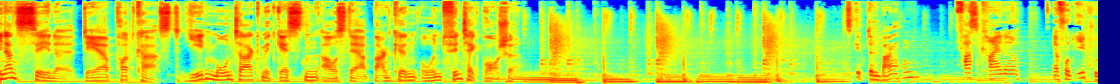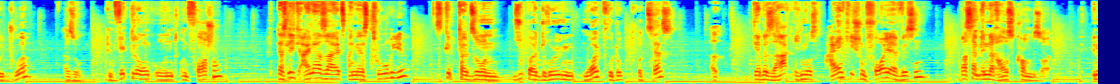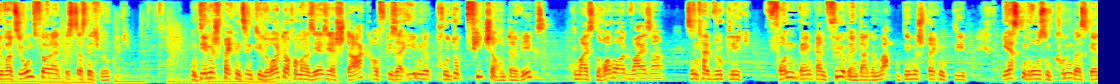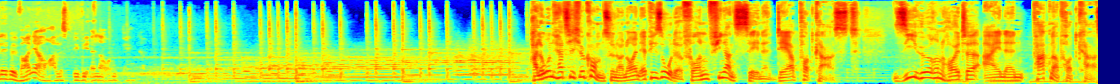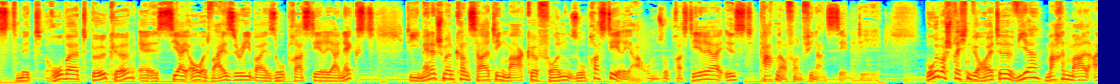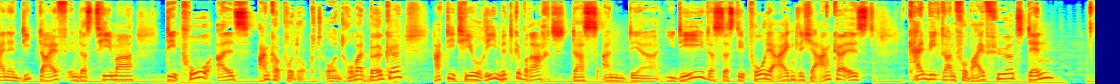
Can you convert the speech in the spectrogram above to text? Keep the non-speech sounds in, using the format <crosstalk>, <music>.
Finanzszene, der Podcast. Jeden Montag mit Gästen aus der Banken- und Fintech-Branche. Es gibt in Banken fast keine F&E-Kultur, also Entwicklung und, und Forschung. Das liegt einerseits an der Story. Es gibt halt so einen super drögen Neuproduktprozess, also der besagt, ich muss eigentlich schon vorher wissen, was am Ende rauskommen soll. Innovationsfördernd ist das nicht wirklich. Und dementsprechend sind die Leute auch immer sehr, sehr stark auf dieser Ebene Produkt-Feature unterwegs. Die meisten Robo-Advisor sind halt wirklich von Bankern für Banker gemacht. Und dementsprechend die ersten großen Kunden bei Scalable waren ja auch alles BWLer und Banker. Hallo und herzlich willkommen zu einer neuen Episode von Finanzszene, der Podcast. Sie hören heute einen Partner-Podcast mit Robert Bölke. Er ist CIO Advisory bei Soprasteria Next, die Management Consulting Marke von Soprasteria. Und Soprasteria ist Partner von Finanzszene.de. Worüber sprechen wir heute? Wir machen mal einen Deep Dive in das Thema Depot als Ankerprodukt. Und Robert Bölke hat die Theorie mitgebracht, dass an der Idee, dass das Depot der eigentliche Anker ist, kein Weg dran vorbeiführt, denn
